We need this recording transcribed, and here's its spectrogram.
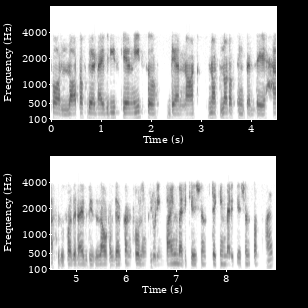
for a lot of their diabetes care needs. So they are not not a lot of things that they have to do for the diabetes is out of their control, including buying medications, taking medications sometimes,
